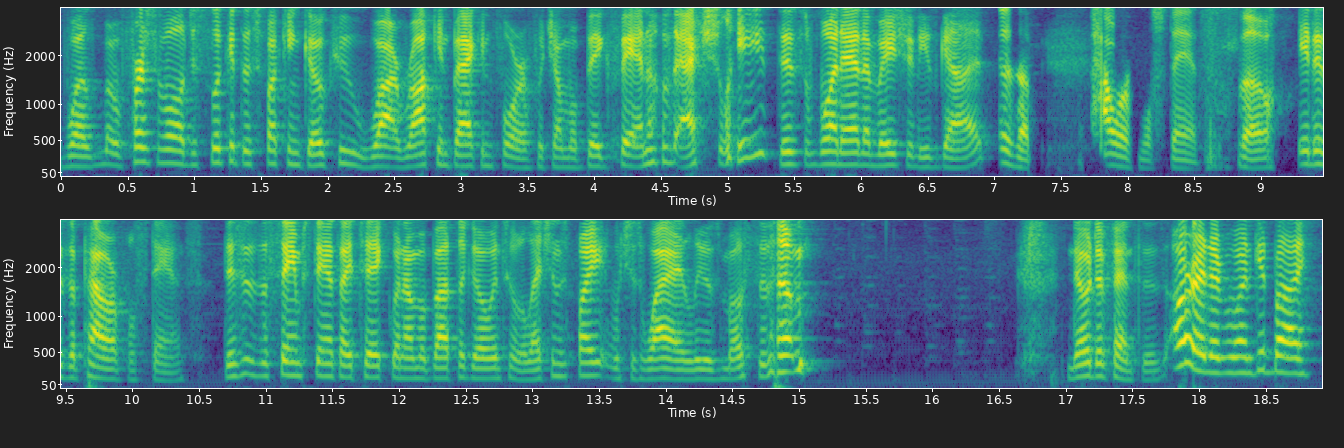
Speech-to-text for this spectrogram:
Well. First of all, just look at this fucking Goku rocking back and forth, which I'm a big fan of. Actually, this one animation he's got. It is a powerful stance, though. It is a powerful stance. This is the same stance I take when I'm about to go into a Legends fight, which is why I lose most of them. no defenses. All right, everyone. Goodbye.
